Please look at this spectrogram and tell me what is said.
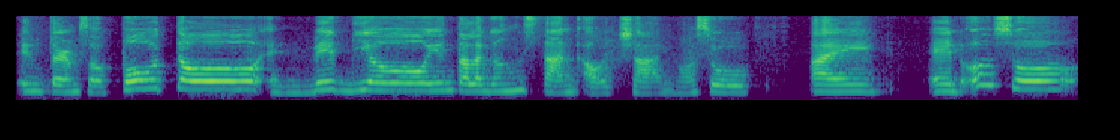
in terms of photo and video, yung talagang stand out siya, no? So I and also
